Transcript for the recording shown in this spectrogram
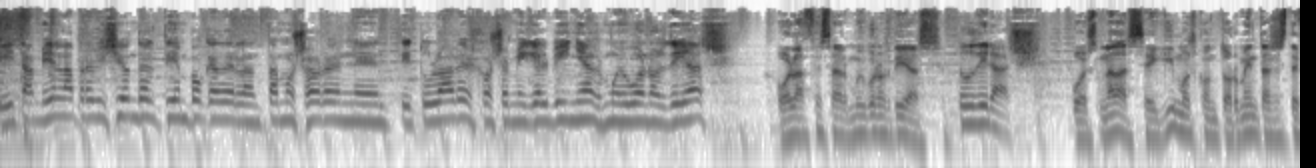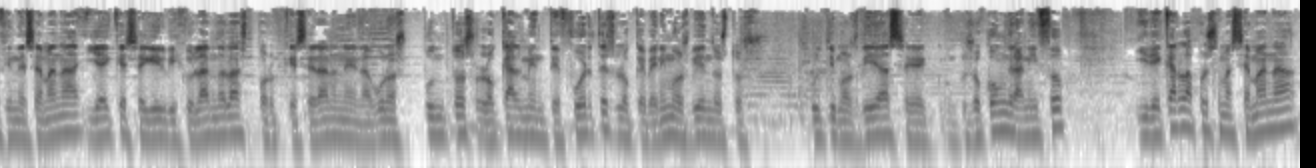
Y también la previsión del tiempo que adelantamos ahora en, titulares. José Miguel Viñas, muy buenos días. Hola César, muy buenos días. Tú dirás. Pues nada, seguimos con tormentas este fin de semana y hay que seguir vigilándolas porque serán en algunos puntos localmente fuertes, lo que venimos viendo estos últimos días, eh, incluso con granizo y de cara a la próxima semana,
